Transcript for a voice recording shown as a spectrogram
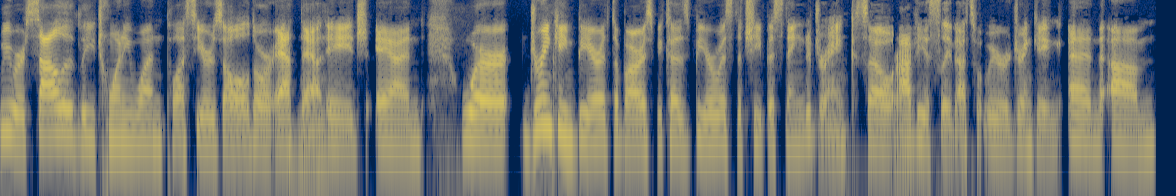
we were solidly 21 plus years old or at mm-hmm. that age and were drinking beer at the bars because beer was the cheapest thing to drink so right. obviously that's what we were drinking and um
